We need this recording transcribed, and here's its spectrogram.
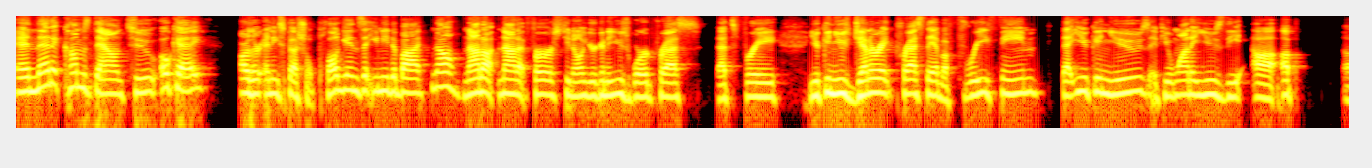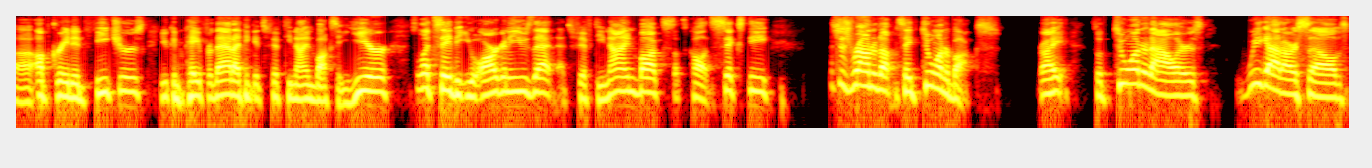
And then it comes down to okay, are there any special plugins that you need to buy? No, not not at first. You know, you're going to use WordPress. That's free. You can use Generate Press. They have a free theme that you can use if you want to use the uh, up uh, upgraded features. You can pay for that. I think it's 59 bucks a year. So let's say that you are going to use that. That's 59 bucks. Let's call it 60. Let's just round it up and say 200 bucks, right? So $200 we got ourselves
